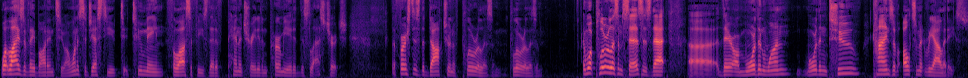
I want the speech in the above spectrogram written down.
What lies have they bought into? I want to suggest to you t- two main philosophies that have penetrated and permeated this last church. The first is the doctrine of pluralism. Pluralism. And what pluralism says is that uh, there are more than one, more than two kinds of ultimate realities.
